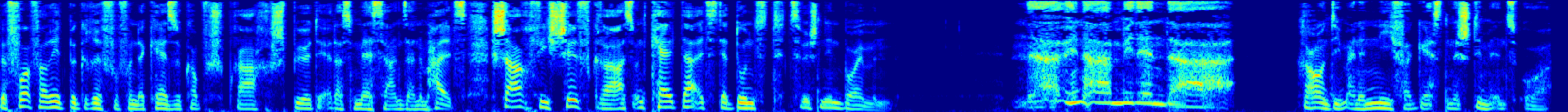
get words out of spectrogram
Bevor Farid begriff, wovon der Käsekopf sprach, spürte er das Messer an seinem Hals, scharf wie Schilfgras und kälter als der Dunst zwischen den Bäumen. Na, wen haben wir denn da? raunte ihm eine nie vergessene Stimme ins Ohr.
